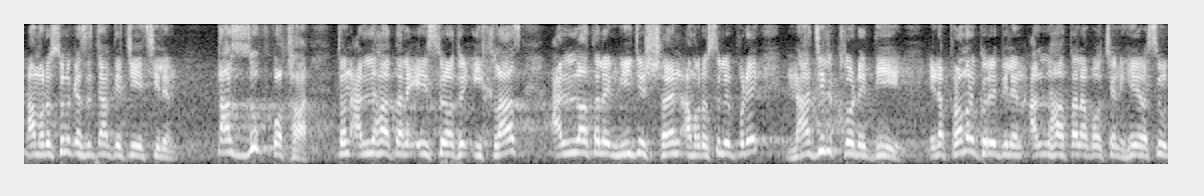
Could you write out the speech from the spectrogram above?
আমার রসুলের কাছে জানতে চেয়েছিলেন। তাজ্জুব কথা। তখন আল্লাহ তালা এই সুরাত ইখলাস আল্লাহ তালা নিজের স্বয়ং আমার রসুলের উপরে নাজিল করে দিয়ে এটা প্রমাণ করে দিলেন। আল্লাহ তালা বলছেন, হে রসুল,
